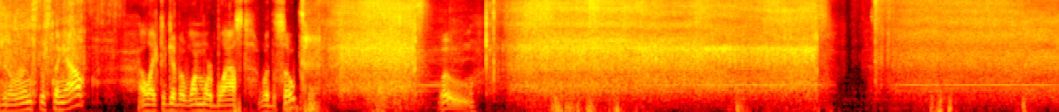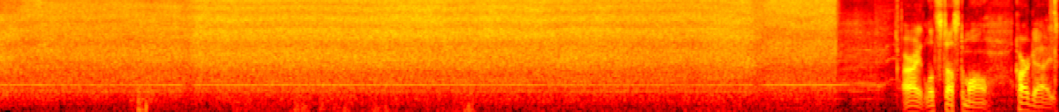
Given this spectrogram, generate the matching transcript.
I'm gonna rinse this thing out. I like to give it one more blast with the soap. Whoa. Right, let's test them all. Car guys,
